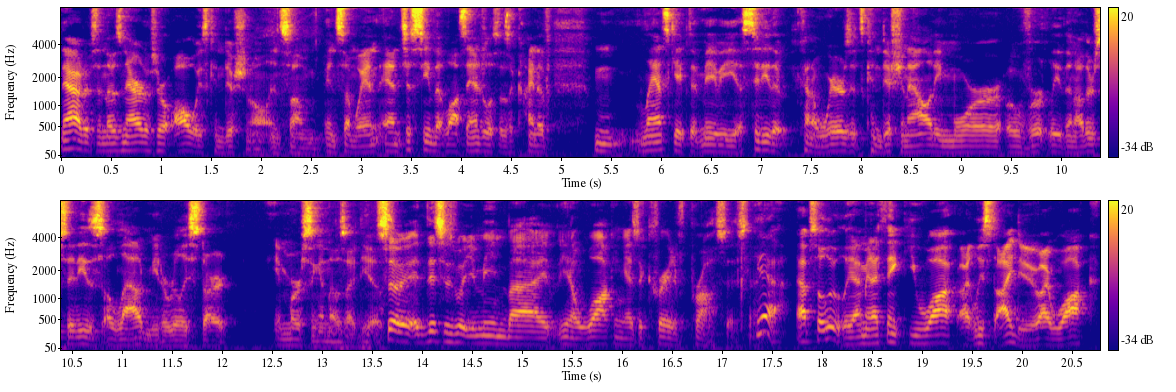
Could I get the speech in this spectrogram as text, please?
narratives, and those narratives are always conditional in some in some way. And, and it just seemed that Los Angeles is a kind of landscape that maybe a city that kind of wears its conditionality more overtly than other cities allowed me to really start immersing in those ideas. So uh, this is what you mean by you know walking as a creative process. Then. Yeah, absolutely. I mean, I think you walk. At least I do. I walk.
